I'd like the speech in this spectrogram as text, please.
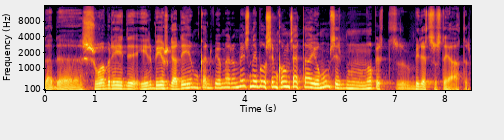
Tad eh, šobrīd ir bijuši gadījumi, kad piemēram, mēs nebūsim koncertā, jo mums ir mm, nopirkt biļetes uz teātru.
